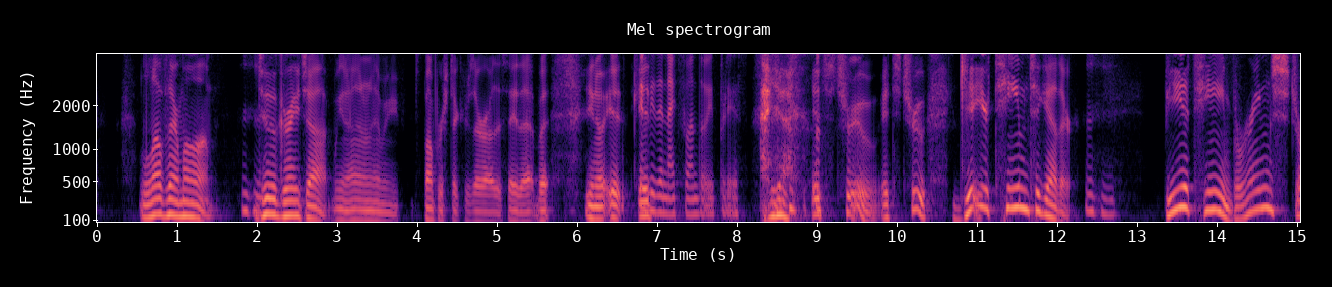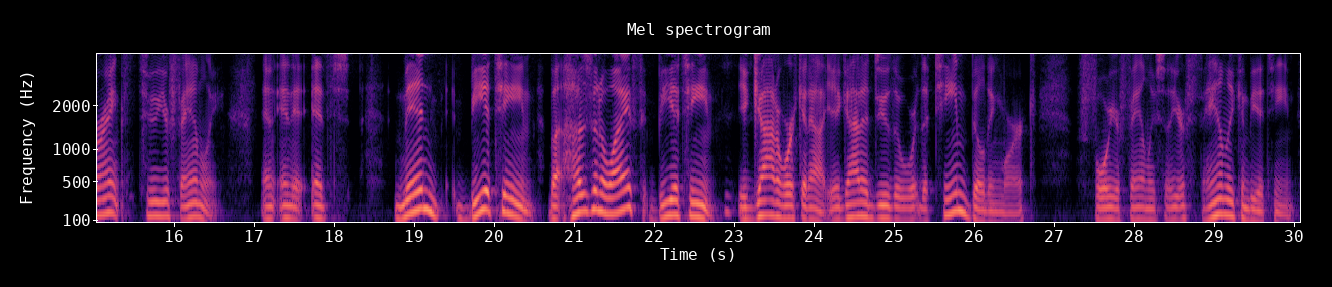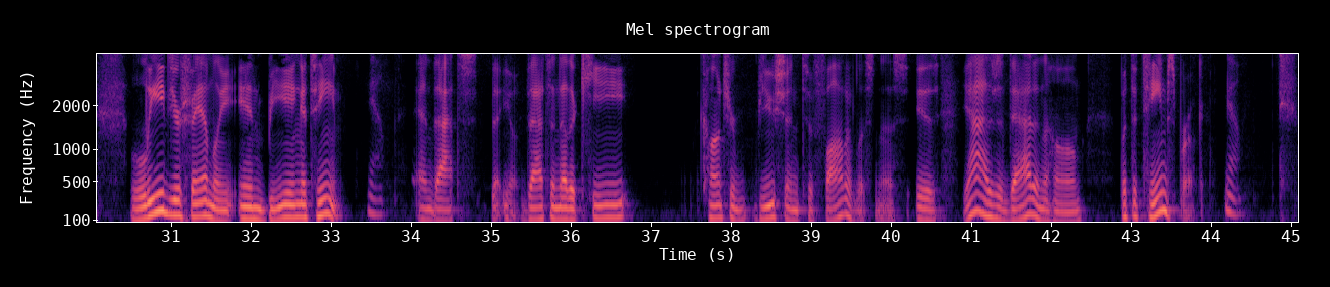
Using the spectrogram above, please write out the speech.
love their mom, mm-hmm. do a great job. You know I don't have any bumper stickers there are that say that, but you know it could it, be the next ones that we produce. yeah, it's true. It's true. Get your team together. Mm-hmm. Be a team. Bring strength to your family, and and it, it's men be a team, but husband and wife be a team. Mm-hmm. You got to work it out. You got to do the work, the team building work for your family, so your family can be a team. Lead your family in being a team Yeah, and that's that- you know that's another key contribution to fatherlessness is yeah there's a dad in the home but the team's broken yeah.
